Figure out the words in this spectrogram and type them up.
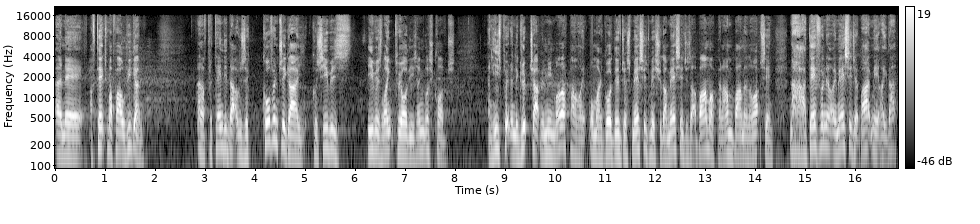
And uh, I've texted my pal Regan, and I've pretended that I was a Coventry guy because he was he was linked to all these English clubs, and he's putting in the group chat with me and other pal like, oh my god, they've just messaged me. Should I message? Is it a bam up? And I'm bamming them up saying, nah, definitely message it back, mate. Like that,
